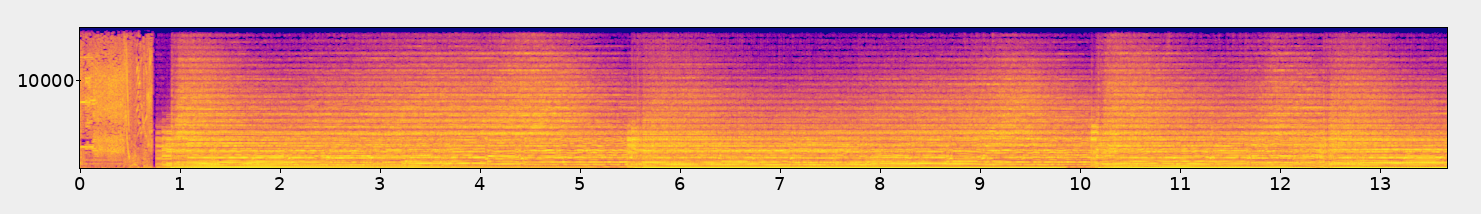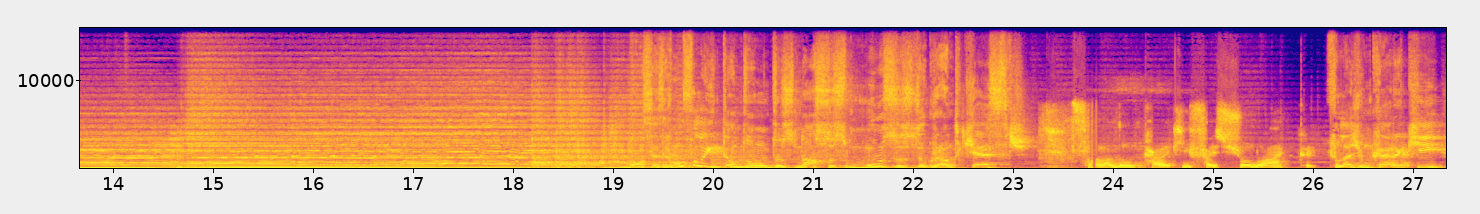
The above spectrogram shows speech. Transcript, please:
Bom, de um dos nossos musos do Groundcast. Falar de um cara que faz show no Acre. Falar de um cara que,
